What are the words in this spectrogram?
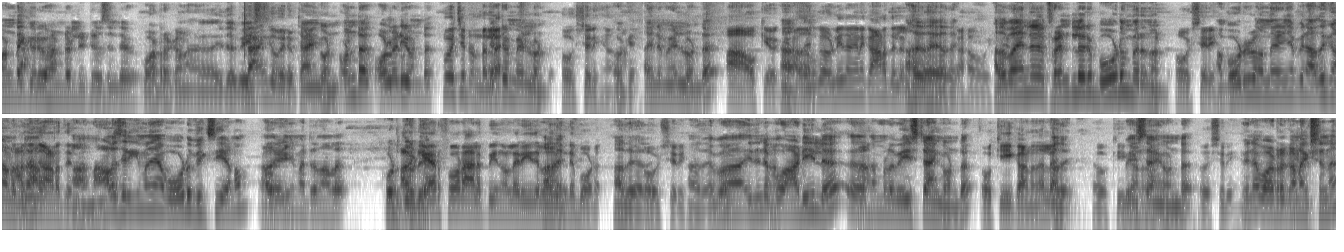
മണ്ടയ്ക്ക് ഒരു ഹൺഡ്രഡ് ലിറ്റേഴ്സിന്റെ വാട്ടർ ഇത് ടാങ്ക് വരും. ടാങ്ക് ഉണ്ട്. ഉണ്ട് ഓൾറെഡി ഉണ്ട്. വെച്ചിട്ടുണ്ട് ഏറ്റവും മേളിലുണ്ട്. ഓ ശരി. ഓക്കെ അതിന്റെ മേളിലുണ്ട്. ആ ഓക്കെ ഓക്കെ. അത് നമുക്ക് വെളിയിൽ അങ്ങനെ കാണത്തില്ലല്ലോ. അതെ അതെ. അതുപോലെ അതിന്റെ ഫ്രണ്ടിൽ ഒരു ബോർഡും വരുന്നുണ്ട്. ഓ ശരി. ആ ബോർഡിൽ വന്നു കഴിഞ്ഞാൽ പിന്നെ അത് അത് കാണത്തില്ല. കാണത്തില്ല. നാളെ ശരിക്കും പറഞ്ഞാൽ ബോർഡ് ഫിക്സ് ചെയ്യണം. അത് കഴിഞ്ഞ് മറ്റന്നാൾ കെയർ ഫോർ ആലപ്പി എന്നുള്ള രീതിയിലുള്ള അതിന്റെ ബോർഡ് അതെ ഓ ശരി. അതെ. അപ്പൊ ഇതിന്റെ അടിയിൽ നമ്മൾ വേസ്റ്റ് ടാങ്ക് ഉണ്ട്. ഓക്കെ ഈ കാണുന്നല്ലേ. വേസ്റ്റ് ടാങ്ക് ഉണ്ട്. പിന്നെ വാട്ടർ കണക്ഷന്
